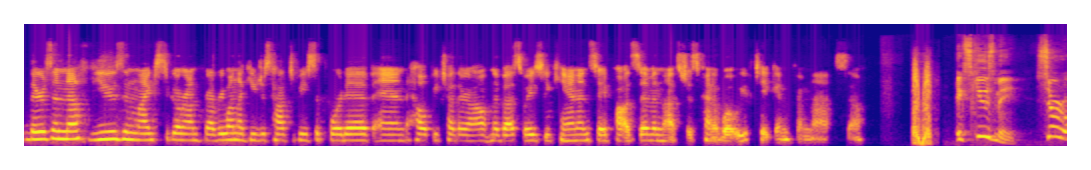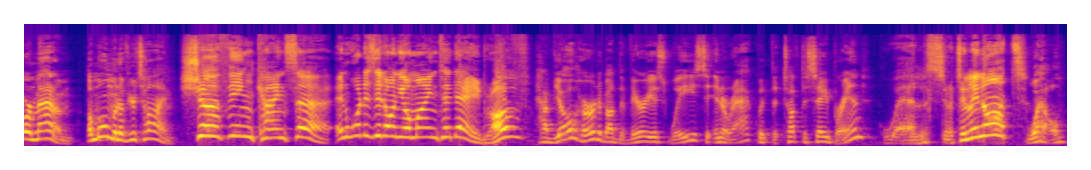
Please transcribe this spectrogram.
there's enough views and likes to go around for everyone. Like you just have to be supportive and help each other out in the best ways you can and stay positive. And that's just kind of what we've taken from that. So Excuse me, sir or madam, a moment of your time. Sure thing, kind sir. And what is it on your mind today, bruv? Have y'all heard about the various ways to interact with the Tough to Say brand? Well, certainly not. Well,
